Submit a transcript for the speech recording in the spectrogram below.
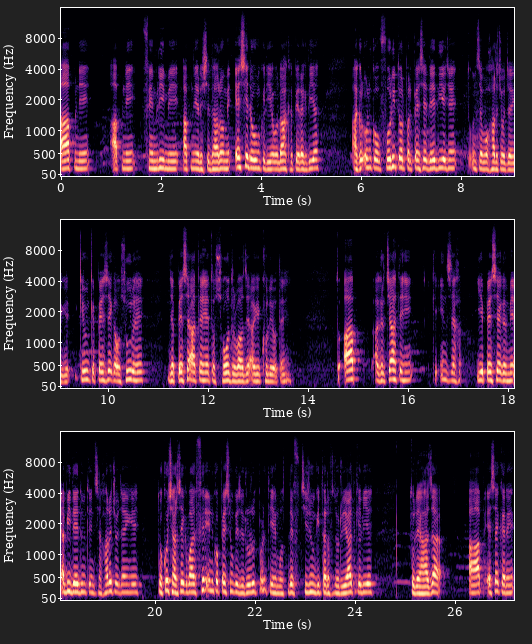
आपने अपने फैमिली में, अपने रिश्तेदारों में ऐसे लोगों के लिए वो लाख रुपये रख दिया। अगर उनको फौरी तौर पर पैसे दे दिए जाएँ तो उनसे वो खर्च हो जाएँगे। क्योंकि पैसे का असूल है, जब पैसा आता है तो सौ दरवाजे आगे खुले होते हैं। तो आप अगर चाहते हैं कि इनसे ये पैसे अगर मैं अभी दे दूँ तो इनसे खर्च हो जाएँगे। तो कुछ अरसे के बाद फिर इनको पैसों की ज़रूरत पड़ती है मुख्तलिफ़ चीज़ों की तरफ़ ज़रूरियात के लिए। तो लिहाजा आप ऐसा करें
